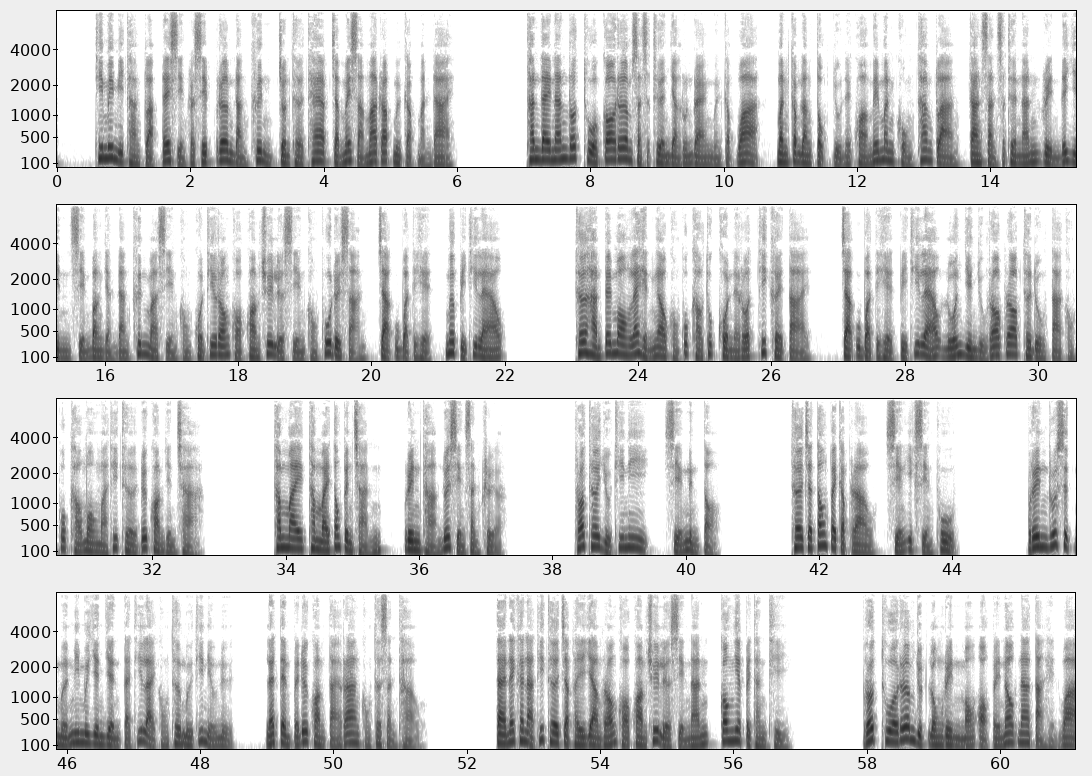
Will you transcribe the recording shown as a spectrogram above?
ที่ไม่มีทางกลับได้เสียงกระซิบเริ่มดังขึ้น จนเธอแทบจะไม่สามารถรับมือกับมันได้ ทันใดนั้นรถทัวร์ก็เริ่มสั่นสะเทือนอย่างรุนแรงเหมือนกับว่า มันกำลังตกอยู่ในความไม่มั่นคงท่ามกลาง การสั่นสะเทือนนั้นรินได้ยินเสียงบางอย่างดังขึ้นมาเสียงของคนที่ร้องขอความช่วยเหลือเสียงของผู้โดยสาร จากอุบัติเหตุเมื่อปีที่แล้ว เธอหันไปมองและเห็นเงาของพวกเขาทุกคนในรถที่เคยตาย จากอุบัติเหตุปีที่แล้วล้วนยืนอยู่รอบๆเธอดวงตาของพวกเขามองมาที่เธอด้วยความเย็นชาทำไมทำไมต้องเป็นฉัน รินถามด้วยเสียงสั่นเครือ เพราะเธออยู่ที่นี่ เสียงหนึ่งตอบ เธอจะต้องไปกับเรา เสียงอีกเสียงพูด รินรู้สึกเหมือนมีมือเย็นๆ แต่ที่ไหล่ของเธอมือที่เหนียวหนืด และเต็มไปด้วยความตายร่างของเธอสั่นเทา แต่ในขณะที่เธอจะพยายามร้องขอความช่วยเหลือเสียงนั้นก็เงียบไปทันที รถทัวร์เริ่มหยุดลงรินมองออกไปนอกหน้าต่างเห็นว่า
